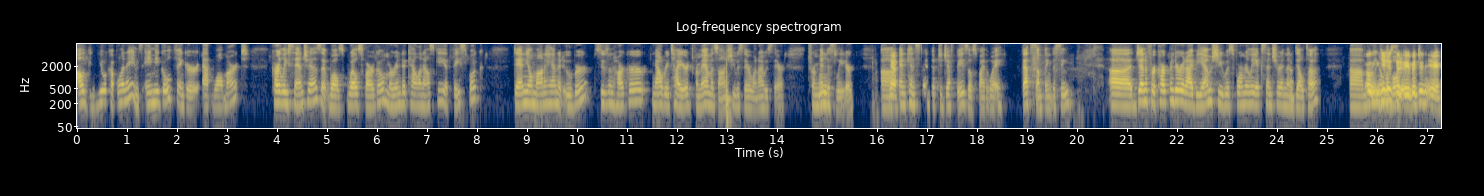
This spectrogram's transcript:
I'll give you a couple of names: Amy Goldfinger at Walmart. Carly Sanchez at Wells, Wells Fargo, Miranda Kalinowski at Facebook, Danielle Monaghan at Uber, Susan Harker, now retired from Amazon. She was there when I was there. Tremendous mm. leader. Uh, yeah. And can stand up to Jeff Bezos, by the way. That's something to see. Uh, Jennifer Carpenter at IBM. She was formerly Accenture and then Delta. Uh, oh, you just said Uber, didn't you?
